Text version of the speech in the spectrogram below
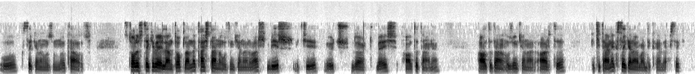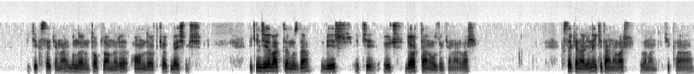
U, kısa kenarın uzunluğu K olsun. Sol üstteki verilen toplamda kaç tane uzun kenar var? 1, 2, 3, 4, 5, 6 tane. 6 tane uzun kenar artı 2 tane kısa kenar var dikkat edersek. 2 kısa kenar. Bunların toplamları 14 kök 5'miş. İkinciye baktığımızda 1, 2, 3, 4 tane uzun kenar var. Kısa kenar yine 2 tane var. O zaman 2K.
